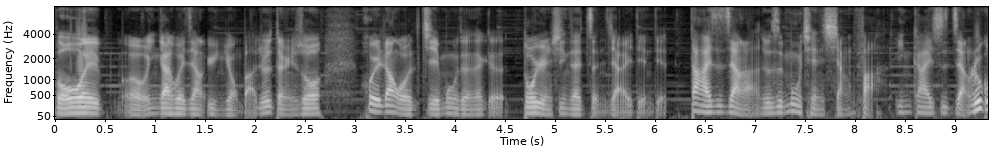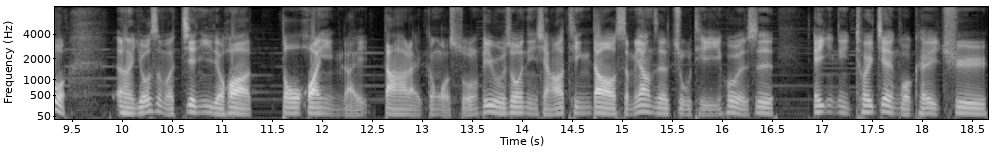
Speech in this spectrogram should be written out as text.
我会我应该会这样运用吧，就是等于说会让我节目的那个多元性再增加一点点，大概是这样啊，就是目前想法应该是这样。如果呃有什么建议的话，都欢迎来大家来跟我说。例如说你想要听到什么样子的主题，或者是诶你推荐我可以去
